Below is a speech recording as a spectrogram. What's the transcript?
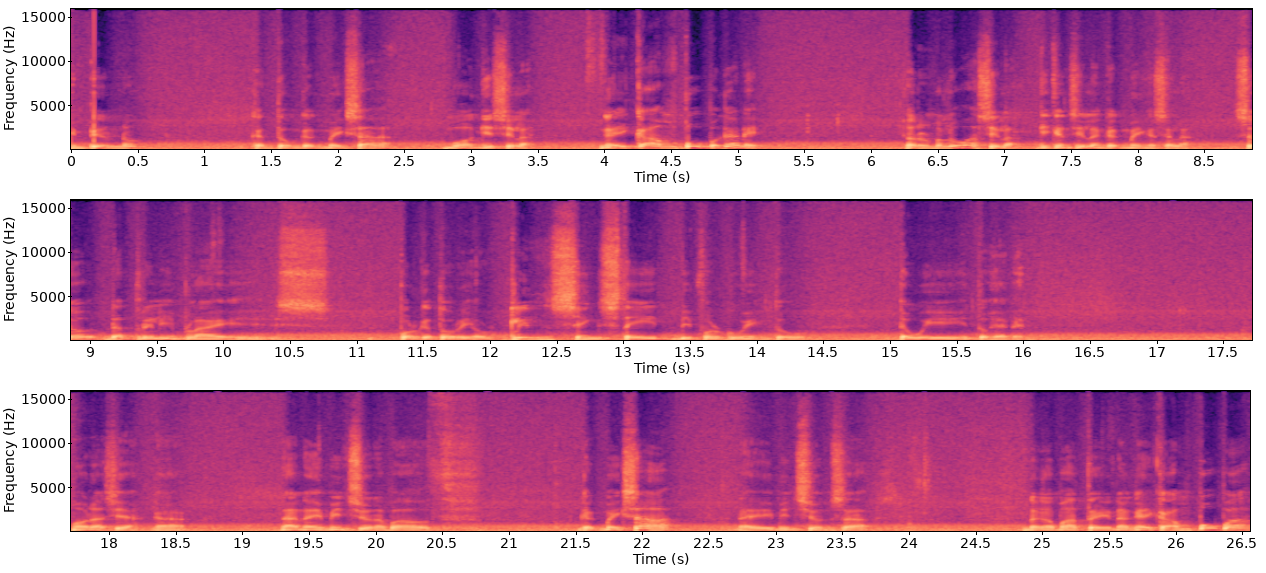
impierno katong gagmay sa muagi sila. Nga ikaampo pa gani. Karon maluwa sila. Gikan silang gagmay nga sila. So that really implies purgatory or cleansing state before going to the way to heaven. Mao na siya nga nanay mention about gagmay sa na-mention sa nangamatay na nga ikampo pa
